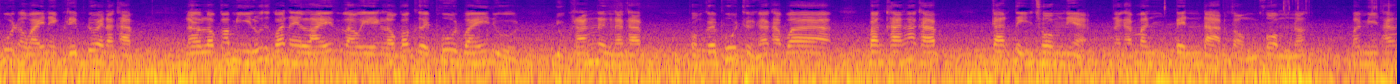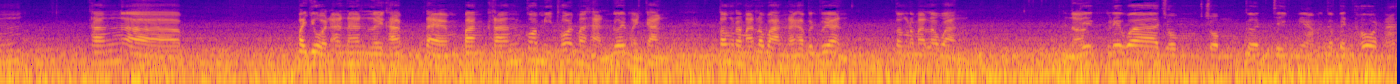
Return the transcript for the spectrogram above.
พูดเอาไว้ในคลิปด้วยนะครับ แล้วเราก็มีรู้สึกว่าในไลฟ์เราเองเราก็เคยพูดไว้อยู่อยู่ครั้งหนึ่งนะครับ ผมเคยพูดถึงนะครับว่าบางครั้งนะครับ การติชมเนี่ยนะครับมันเป็นดาบสองคมเนาะมันมีทั้งทั้งเอ่อประโยชน์อันนั้นเลยครับ แต่บางครั้งก็มีโทษมหันต์ด้วยเหมือนกัน ต้องระมัดระวังนะครับเพื่อนๆต้องระมัดระวังเนาะเรียกเรียกว่าชมชมเกินจริงเนี่ยมันก็เป็นโทษนะ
